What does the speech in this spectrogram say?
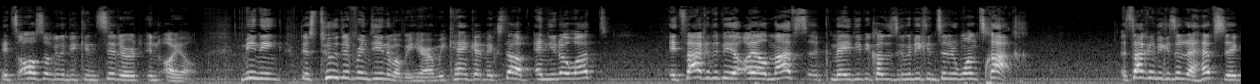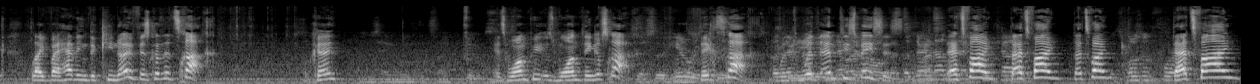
It's also going to be considered an oil. Meaning, there's two different dinim over here, and we can't get mixed up. And you know what? It's not going to be an oil mafsik, maybe because it's going to be considered one schach. It's not going to be considered a hefsik, like by having the kinoifis, because it's schach. Okay? You're saying we- it's like It's one piece, it's one thing of schach. Big schach, with, with empty spaces. but they're not That's fine, that's fine, that's fine. It wasn't for. That's fine,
